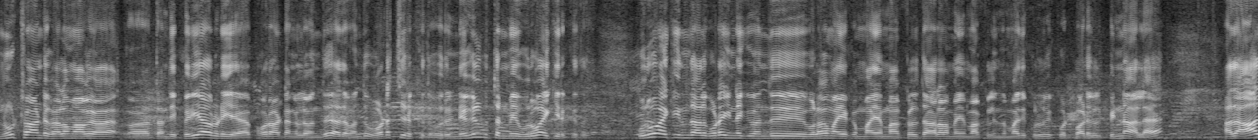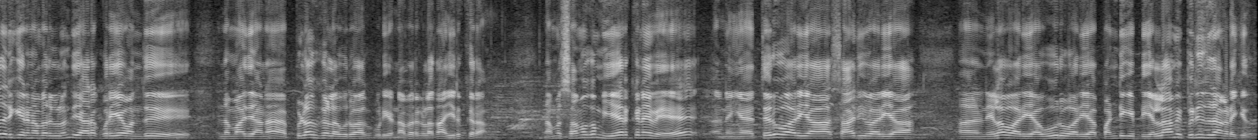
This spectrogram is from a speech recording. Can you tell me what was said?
நூற்றாண்டு காலமாக தந்தை பெரியாருடைய போராட்டங்கள் வந்து அதை வந்து உடைச்சிருக்குது. ஒரு நெகிழ்வுத்தன்மையை உருவாக்கி இருக்குது உருவாக்கி இருந்தாலும் கூட இன்றைக்கி வந்து உலகமயக்கமயமாக்கல் தாராளமயமாக்கல் இந்த மாதிரி கொள்கை கோட்பாடுகள் பின்னால் அதை ஆதரிக்கிற நபர்கள் வந்து ஏறக்குறைய வந்து இந்த மாதிரியான பிளவுகளை உருவாக்கக்கூடிய நபர்களாக தான் இருக்கிறாங்க. நம்ம சமூகம் ஏற்கனவே நீங்கள் தெருவாரியா சாதி வாரியா அஹ், நிலவாரியா ஊர் வாரியா பண்டிகை இப்படி எல்லாமே பிரிந்து தான் கிடைக்கிது.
